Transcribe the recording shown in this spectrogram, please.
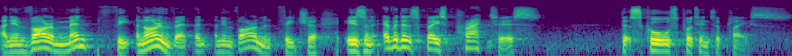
An environment, an, an environment feature is an evidence-based practice that schools put into place.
